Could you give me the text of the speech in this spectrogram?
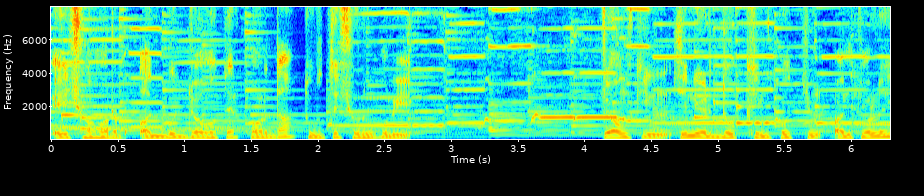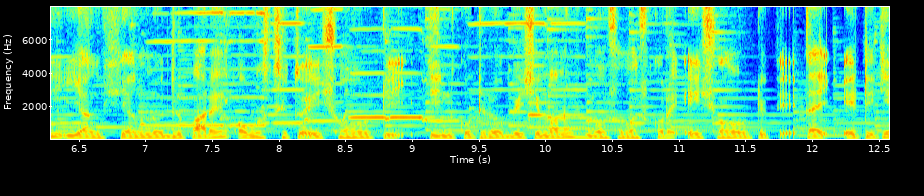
এই শহরের অদ্ভুত জগতের পর্দা তুলতে শুরু করি। চংকিং, চীনের দক্ষিণ, পশ্চিম অঞ্চলে ইয়াংশিয়াং নদীর পাড়ে অবস্থিত এই শহরটি। তিন কোটিরও বেশি মানুষ বসবাস করে এই শহরটিতে, তাই এটিকে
